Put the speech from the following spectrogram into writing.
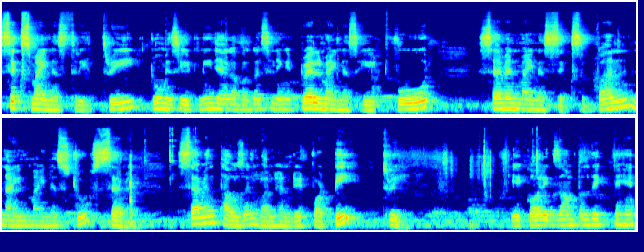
Six minus three three. Two में से एट नहीं जाएगा, बगल से लेंगे twelve minus eight, four. Seven minus six, one. Nine minus two, seven. Seven thousand one hundred forty three. एक और एग्जांपल देखते हैं।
